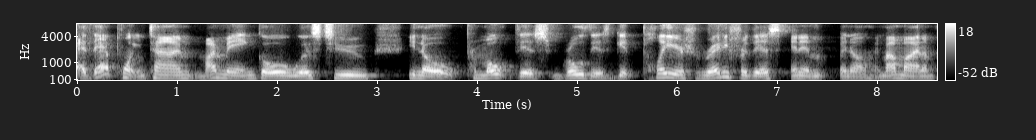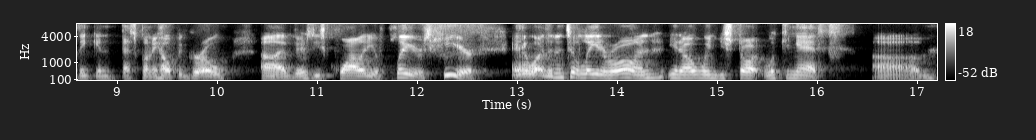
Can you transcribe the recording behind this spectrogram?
at that point in time my main goal was to you know promote this grow this get players ready for this. And in you know in my mind i'm thinking that's going to help it grow uh, if there's these quality of players here. And it wasn't until later on you know when you start looking at um,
